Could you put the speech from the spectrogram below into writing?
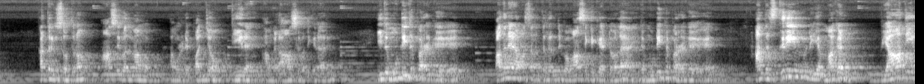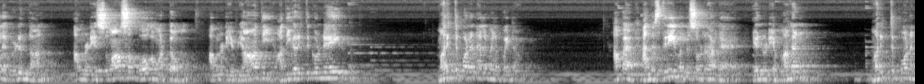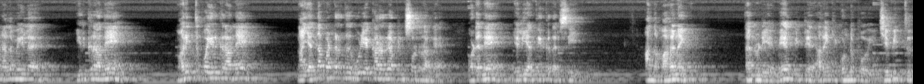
கத்திரிக்கு சோத்திரம் ஆசீர்வாதமாக அவங்க அவங்களுடைய பஞ்சம் தீர அவங்கள ஆசீர்வதிக்கிறாரு. இது முடித்த பிறகு பதினேழாம் வசனத்திலிருந்து இப்போ வாசிக்க கேட்டோம்ல இது முடித்த பிறகு அந்த ஸ்திரீயினுடைய மகன் வியாதியில விழுந்தான். அவனுடைய சுவாசம் போக மட்டும் அவனுடைய வியாதி அதிகரித்து கொண்டே இருந்தது. மறித்து போன நிலைமையில போயிட்டான். அப்ப அந்த ஸ்திரீ வந்து சொல்றாங்க என்னுடைய மகன் மறித்து போன நிலைமையில இருக்கிறானே மறித்து போயிருக்கிறானே. நான் என்ன பண்றது ஊழியக்காரர் அப்படின்னு சொல்றாங்க. உடனே எலியா தீர்க்கதரிசி அந்த மகனை தன்னுடைய மேல் வீட்டு அறைக்கு கொண்டு போய் ஜெபித்து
